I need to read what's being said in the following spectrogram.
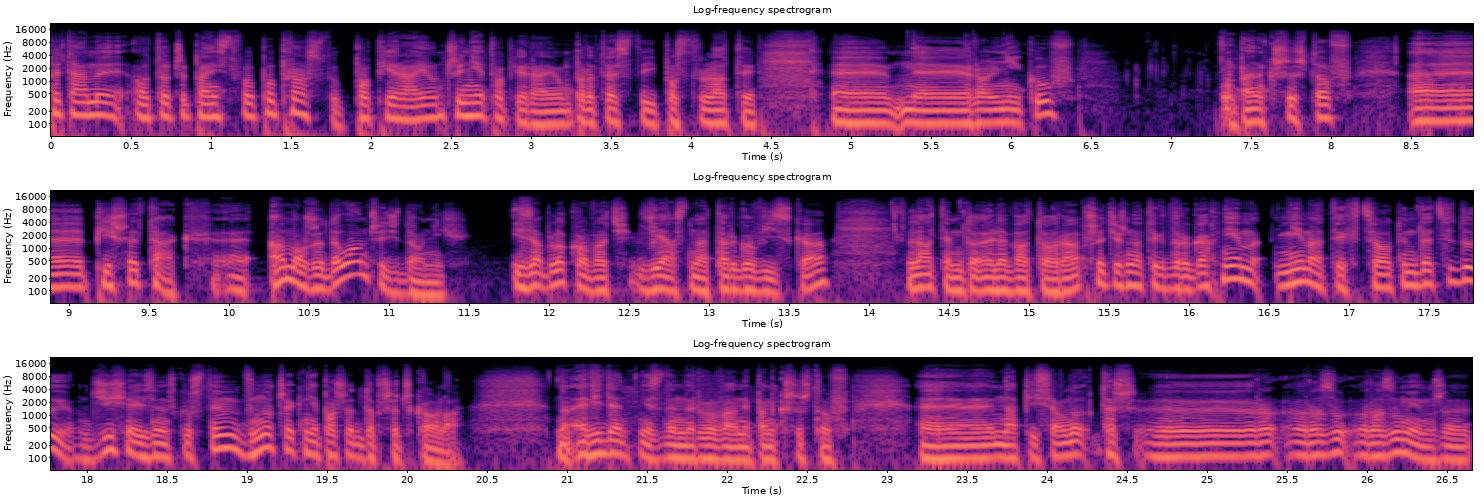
Pytamy o to, czy państwo po prostu popierają, czy nie popierają protesty i postulaty e, e, rolników. Pan Krzysztof e, pisze tak, a może dołączyć do nich i zablokować wjazd na targowiska latem do elewatora. Przecież na tych drogach nie ma, nie ma tych, co o tym decydują. Dzisiaj w związku z tym wnuczek nie poszedł do przedszkola. No ewidentnie zdenerwowany pan Krzysztof e, napisał. No też e, rozu, rozumiem, że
